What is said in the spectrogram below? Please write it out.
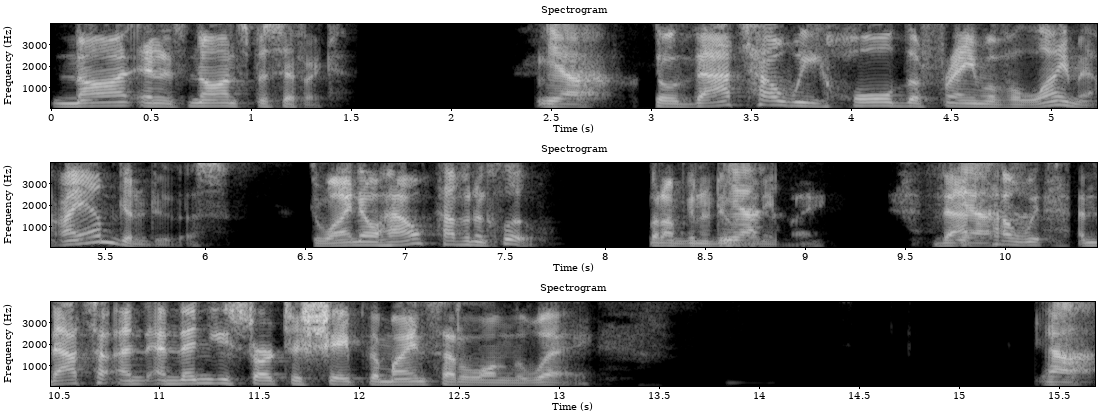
non and it's non-specific. Yeah. So that's how we hold the frame of alignment. I am going to do this. Do I know how? Haven't a clue, but I'm going to do yeah. it anyway. That's yeah. how we, and that's how, and, and then you start to shape the mindset along the way. Yeah.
